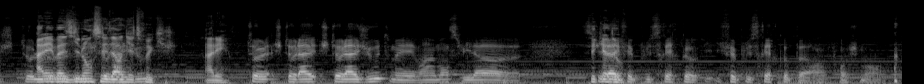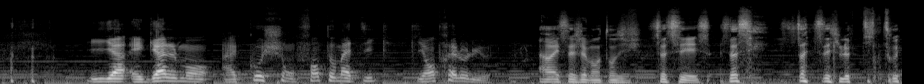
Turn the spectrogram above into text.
je te allez, vas-y, lance les derniers trucs. Allez. Je te, l'ajoute, mais vraiment, celui-là. Euh, c'est celui il fait, plus rire que, il fait plus rire que peur, hein, franchement. il y a également un cochon fantomatique qui entrait le lieu. Ah ouais, ça j'avais entendu. Ça c'est ça c'est ça c'est le petit truc.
